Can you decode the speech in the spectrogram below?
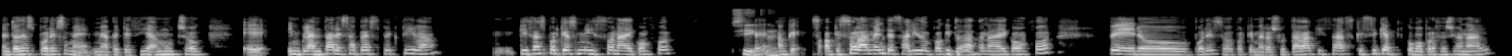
Entonces, por eso me, me apetecía mucho eh, implantar esa perspectiva, mm, quizás porque es mi zona de confort, Sí, ¿eh? claro. Aunque, aunque solamente he salido un poquito de la zona de confort, pero por eso, porque me resultaba quizás que sí que como profesional,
